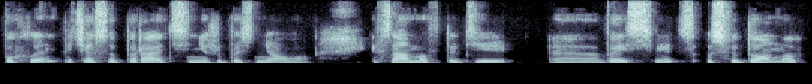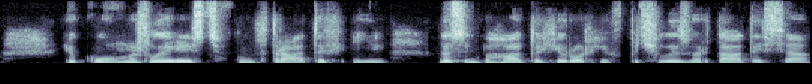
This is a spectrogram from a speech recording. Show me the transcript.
пухлин під час операції, ніж без нього. І саме в тоді е, весь світ усвідомив, яку можливість він втратив, і досить багато хірургів почали звертатися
